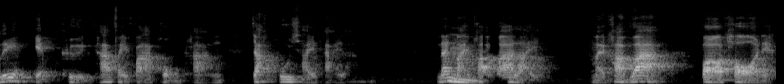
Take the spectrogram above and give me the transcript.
เรียกเก็บคืนค่าไฟฟ้าคงค้างจากผู้ใช้ภายหลัง นั่นหมายความว่าอะไร หมายความว่าปตทเนี่ย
